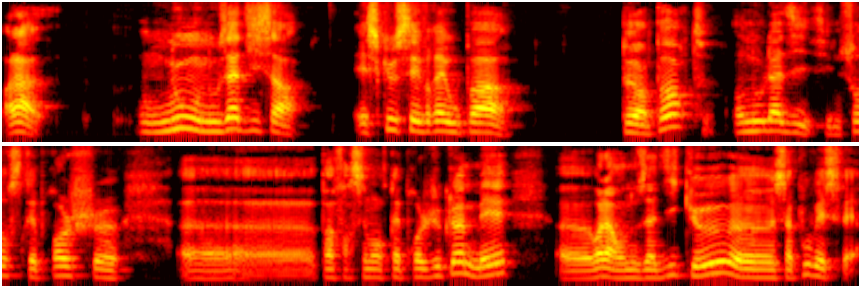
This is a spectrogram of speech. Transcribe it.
voilà, nous, on nous a dit ça. Est-ce que c'est vrai ou pas? Peu importe, on nous l'a dit. C'est une source très proche, euh, euh, pas forcément très proche du club, mais euh, voilà, on nous a dit que ça pouvait se faire.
